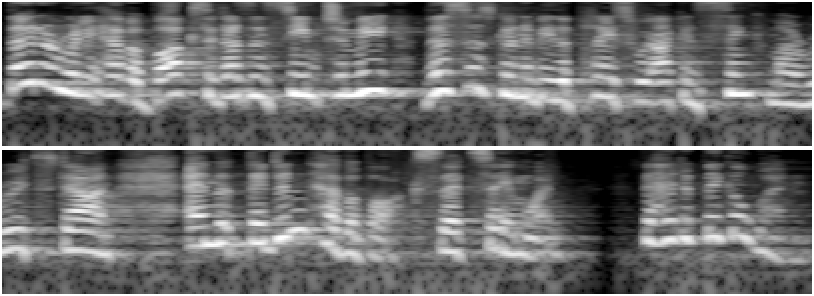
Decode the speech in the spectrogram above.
They don't really have a box, it doesn't seem to me. This is going to be the place where I can sink my roots down. And they didn't have a box, that same one. they had a bigger one.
